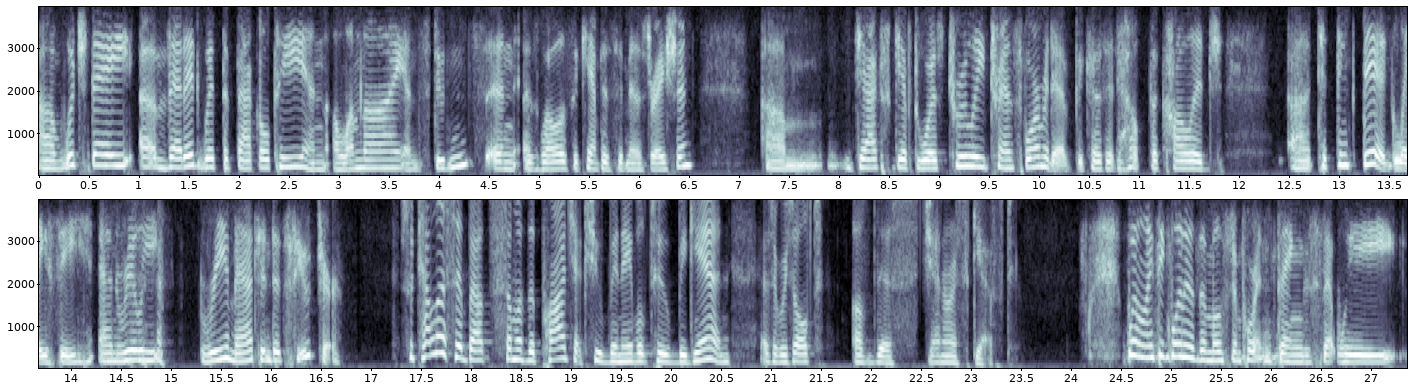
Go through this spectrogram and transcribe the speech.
uh, which they uh, vetted with the faculty and alumni and students, and as well as the campus administration. Um, Jack's gift was truly transformative because it helped the college uh, to think big, Lacey, and really reimagined its future. So tell us about some of the projects you've been able to begin as a result of this generous gift. Well, I think one of the most important things that we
